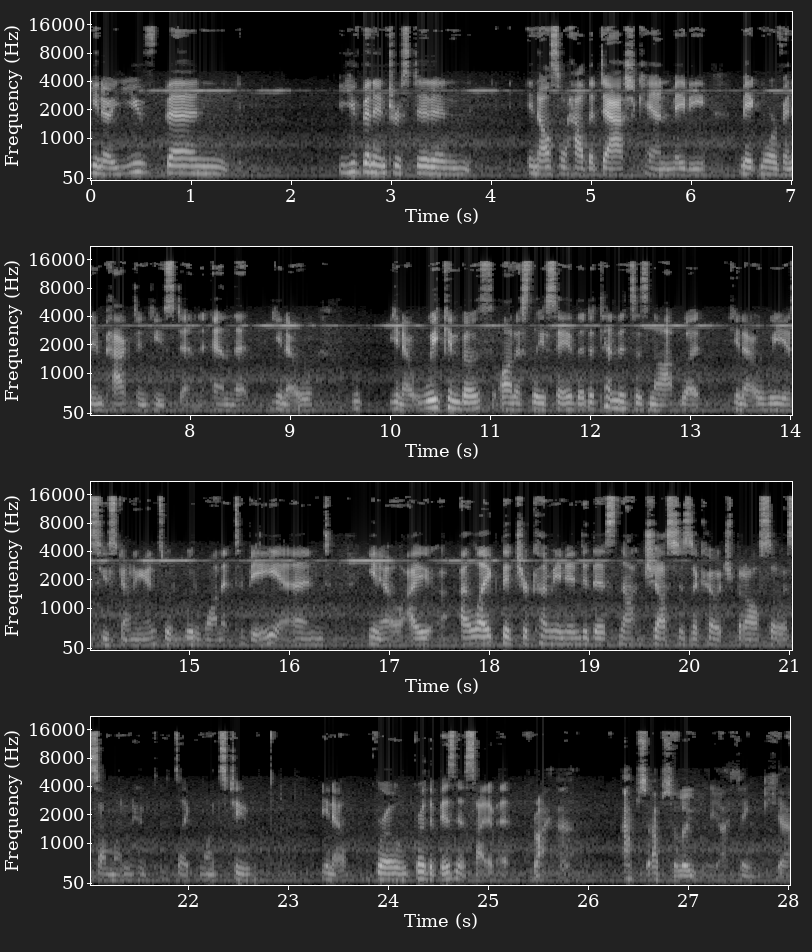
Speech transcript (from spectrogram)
you know you've been you've been interested in in also how the dash can maybe make more of an impact in Houston, and that you know you know we can both honestly say that attendance is not what you know we as Houstonians would, would want it to be, and you know I I like that you're coming into this not just as a coach, but also as someone who like wants to you know grow grow the business side of it. Right. Uh, absolutely. I think uh,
